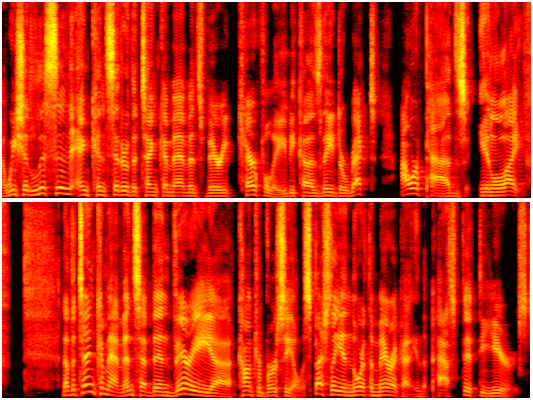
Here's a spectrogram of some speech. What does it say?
Now, we should listen and consider the Ten Commandments very carefully because they direct our paths in life. Now, the Ten Commandments have been very uh, controversial, especially in North America in the past 50 years.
